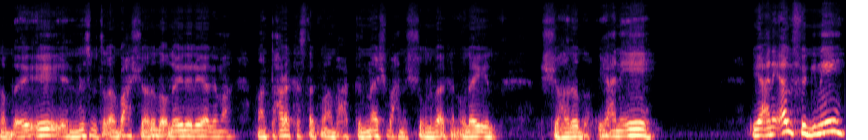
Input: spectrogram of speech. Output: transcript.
طب إيه إيه نسبة الأرباح الشهر ده قليلة ليه يا جماعة؟ ما انت حضرتك أصلك ما بعتلناش ما إحنا الشغل بقى كان قليل الشهر ده يعني إيه؟ يعني 1000 جنيه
